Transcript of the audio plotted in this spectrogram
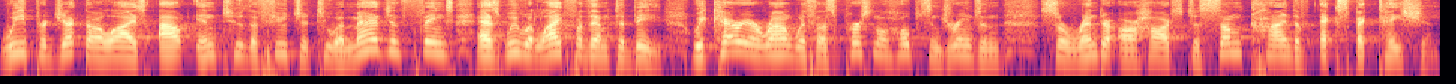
We project our lives out into the future to imagine things as we would like for them to be. We carry around with us personal hopes and dreams and surrender our hearts to some kind of expectation.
